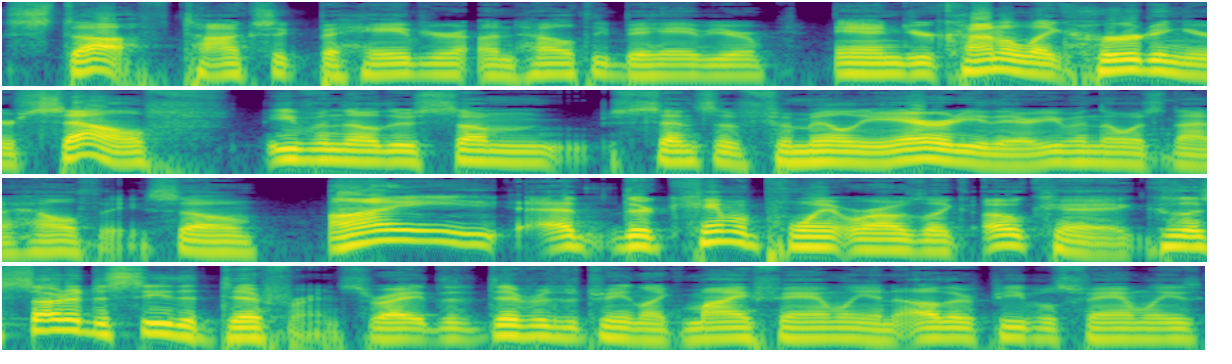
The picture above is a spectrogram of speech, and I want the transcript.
stuff toxic behavior unhealthy behavior and you're kind of like hurting yourself even though there's some sense of familiarity there, even though it's not healthy. So I, at, there came a point where I was like, okay, because I started to see the difference, right? The difference between like my family and other people's families.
